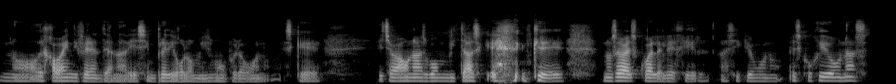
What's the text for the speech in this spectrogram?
no dejaba indiferente a nadie, siempre digo lo mismo, pero bueno, es que echaba unas bombitas que, no sabes cuál elegir. Así que bueno, he escogido unas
